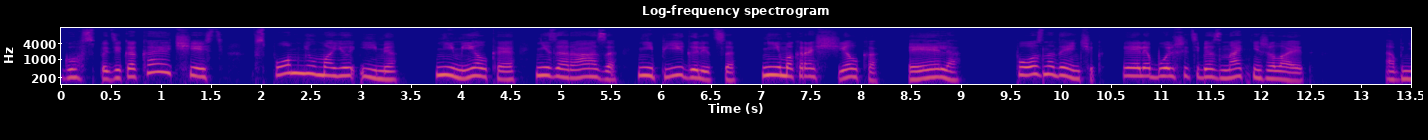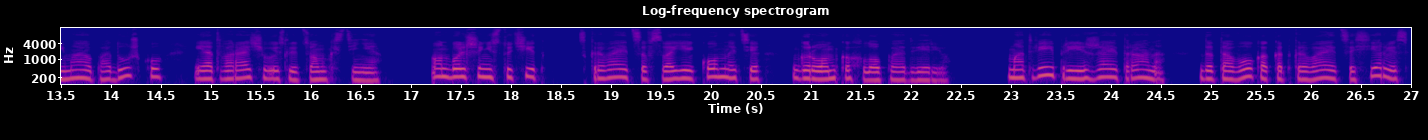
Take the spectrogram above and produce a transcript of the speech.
Господи, какая честь! Вспомнил мое имя. Не мелкая, не зараза, не пигалица, не мокрощелка. Эля! Поздно, Денчик, Эля больше тебя знать не желает». Обнимаю подушку и отворачиваюсь лицом к стене. Он больше не стучит, скрывается в своей комнате, громко хлопая дверью. Матвей приезжает рано, до того, как открывается сервис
